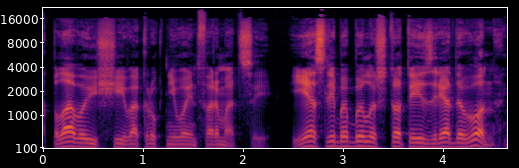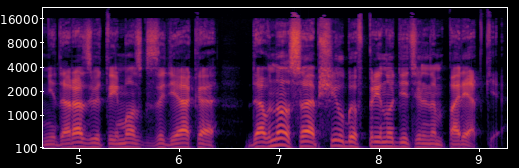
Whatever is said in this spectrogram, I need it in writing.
к плавающей вокруг него информации. Если бы было что-то из ряда вон, недоразвитый мозг зодиака давно сообщил бы в принудительном порядке.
